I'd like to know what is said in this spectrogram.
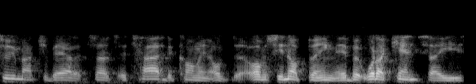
too much about it, so it's, it's hard to comment. Obviously, not being there, but what I can say is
